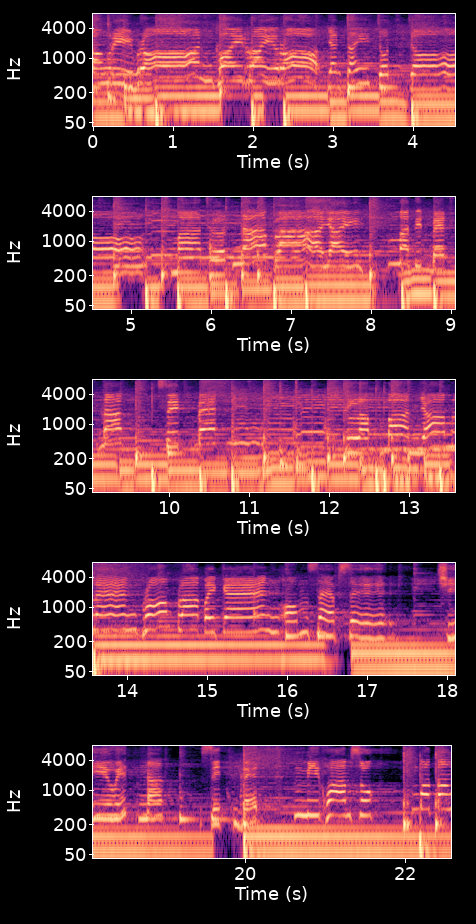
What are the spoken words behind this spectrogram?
ต้องรีบร้อนคอยรอยรออย่างใจจดจอ่อมาเถิดน้าปลาใหญ่ มาติดเบ็ดนักสิทธิ์เบ็ด กลับบ้านยามแลงพร้อมปลาไปแกงออมแซบเศษ ชีวิตนักสิทธิ์เบ็ด มีความสุขบ่ต้อง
